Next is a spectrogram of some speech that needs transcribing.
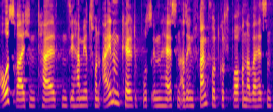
ausreichend halten. Sie haben jetzt von einem Kältebus in Hessen, also in Frankfurt gesprochen, aber Hessen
